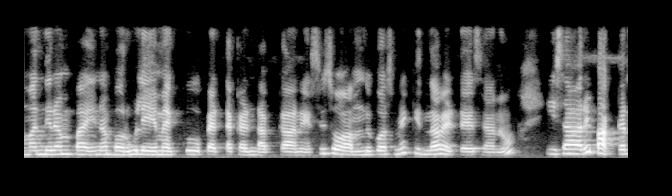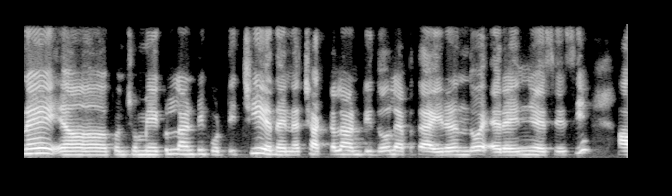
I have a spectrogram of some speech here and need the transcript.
మందిరం పైన బరువులు ఏమి ఎక్కువ పెట్టకండక్క అనేసి. సో, అందుకోసమే కింద పెట్టేశాను. ఈసారి పక్కనే కొంచెం మేకులు లాంటివి కొట్టించి ఏదైనా చెక్క లాంటిదో లేకపోతే ఐరన్‌దో అరేంజ్ చేసేసి ఆ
